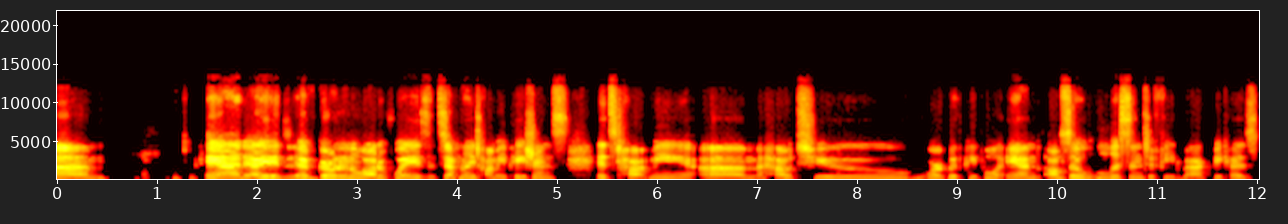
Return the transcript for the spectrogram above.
um, and I, have grown in a lot of ways. It's definitely taught me patience. It's taught me um, how to work with people and also listen to feedback because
